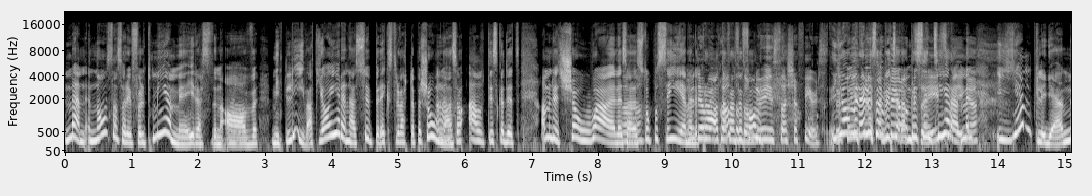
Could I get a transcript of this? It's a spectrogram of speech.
Men någonstans har det följt med mig i resten av mitt liv. Att jag är den här superextroverta personen som alltid ska du vet, ja, men du vet, showa eller så här, stå på scen eller prata framför om, folk. Du är ju Sasha Fierce. Ja men eller så, här, du vet, så här, presentera. Men ja. egentligen,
